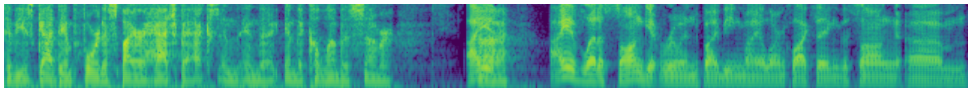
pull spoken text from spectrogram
to these goddamn Ford Aspire hatchbacks in, in the in the Columbus summer. I Uh, I have let a song get ruined by being my alarm clock thing. The song um,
